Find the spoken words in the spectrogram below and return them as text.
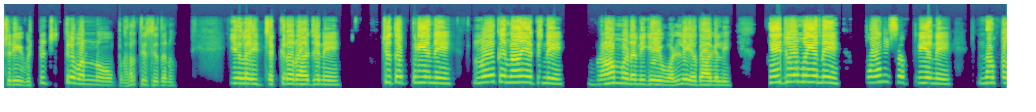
ಶ್ರೀ ವಿಷ್ಣು ಚಕ್ರವನ್ನು ಪ್ರಾರ್ಥಿಸಿದನು. ಎಲೈ ಚಕ್ರರಾಜನೇ, ಚ್ಯುತಪ್ರಿಯನೇ, ಲೋಕನಾಯಕನೇ, ಬ್ರಾಹ್ಮಣನಿಗೆ ಒಳ್ಳೆಯದಾಗಲಿ. ತೇಜೋಮಯನೇ ಪೌರುಷ ಪ್ರಿಯನೇ ನಮ್ಮ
